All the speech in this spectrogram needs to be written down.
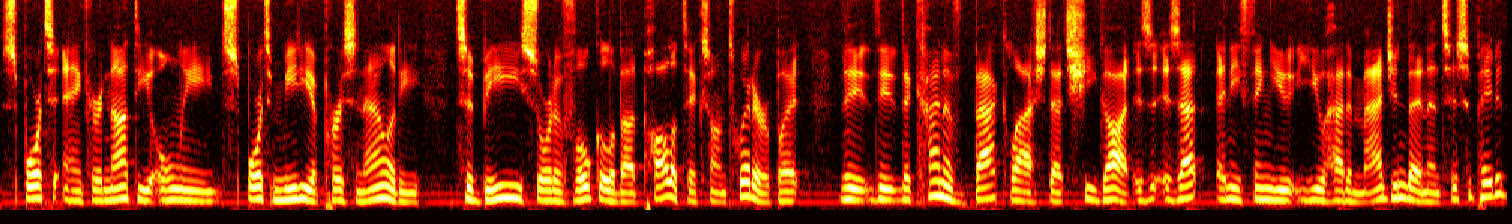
sports anchor, not the only sports media personality to be sort of vocal about politics on Twitter, but the, the, the kind of backlash that she got is is that anything you, you had imagined and anticipated?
